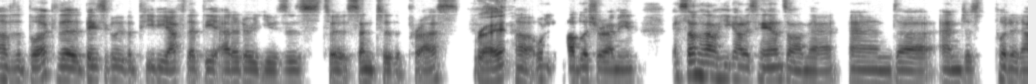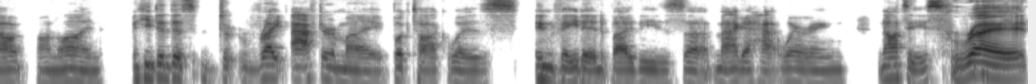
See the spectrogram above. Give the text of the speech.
of the book, the basically the PDF that the editor uses to send to the press, right? Uh, or the publisher. I mean, somehow he got his hands on that and uh, and just put it out online. He did this d- right after my book talk was invaded by these uh, MAGA hat wearing Nazis. Right.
